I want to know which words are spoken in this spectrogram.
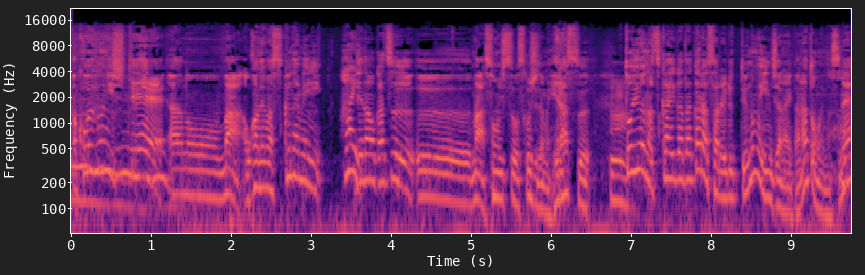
まあ、こういうふうにして、あのー、まあ、お金は少なめに、はい、でなおかつまあ、損失を少しでも減らす、うん、というような使い方からされるっていうのもいいんじゃないかなと思いますね。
